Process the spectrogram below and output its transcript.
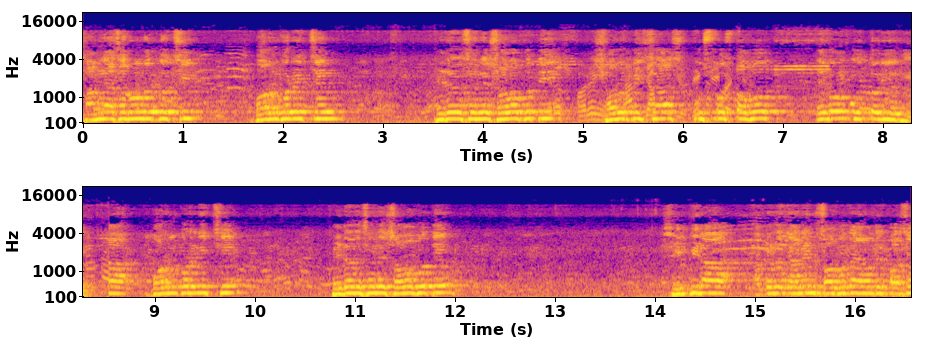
সামনে আসার অনুরোধ করছি। বরণ করে নিচ্ছেন ফেডারেশনের সভাপতি স্বরূপ বিশ্বাস পুষ্পস্তবক এবং উত্তরীয় বরণ করে নিচ্ছি ফেডারেশনের সভাপতি শিল্পীরা, আপনারা জানেন, সর্বদাই আমাদের পাশে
